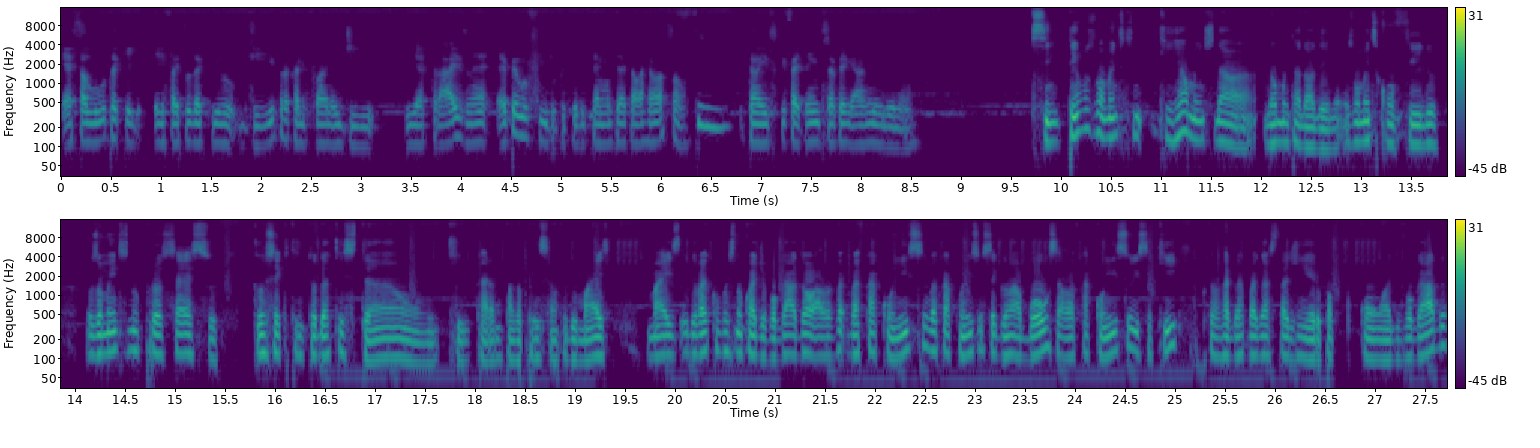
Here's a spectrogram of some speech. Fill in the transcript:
Essa luta que ele, ele faz tudo aquilo de ir pra Califórnia e de ir atrás, né? É pelo filho, porque ele quer manter aquela relação. sim. Então é isso que faz a gente se apegar nele, né? Sim, tem uns momentos que, que realmente dá, dão muita dó dele. Os momentos com o filho, os momentos no processo, que eu sei que tem toda a questão, que o cara não paga pensão e tudo mais, mas ele vai conversando com o advogado, ó, ela vai, vai ficar com isso, vai ficar com isso, você ganha uma bolsa, ela vai ficar com isso, isso aqui, porque ela vai, vai gastar dinheiro pra- com o advogado,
